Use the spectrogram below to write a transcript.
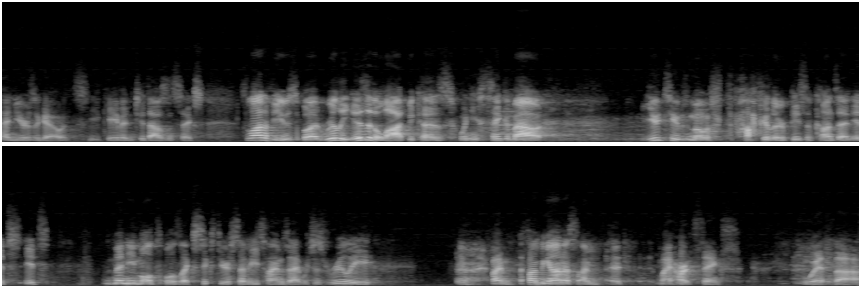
10 years ago. It's, he gave it in 2006. It's a lot of views, but really is it a lot? Because when you think about YouTube's most popular piece of content, it's, it's many multiples, like 60 or 70 times that, which is really, if I'm, if I'm being honest, I'm, it, my heart sinks with uh,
